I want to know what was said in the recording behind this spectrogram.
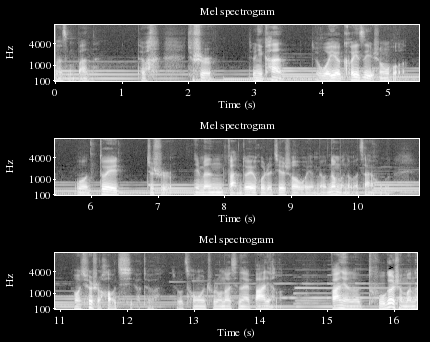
那怎么办呢？对吧？就是，就你看，我也可以自己生活了，我对就是你们反对或者接受，我也没有那么那么在乎了。我确实好奇啊，对吧？就从我初中到现在八年了，八年了，图个什么呢？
